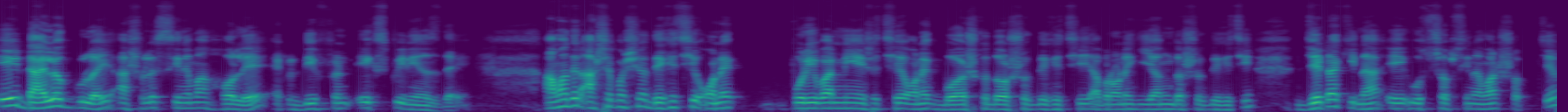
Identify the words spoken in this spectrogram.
এই ডায়ালগ গুলাই আসলে সিনেমা হলে একটা ডিফারেন্ট এক্সপিরিয়েন্স দেয়। আমাদের আশেপাশে দেখেছি অনেক পরিবার নিয়ে এসেছে, অনেক বয়স্ক দর্শক দেখেছি, আবার অনেক ইয়াং দর্শক দেখেছি। যেটা কিনা এই উৎসব সিনেমার সবচেয়ে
